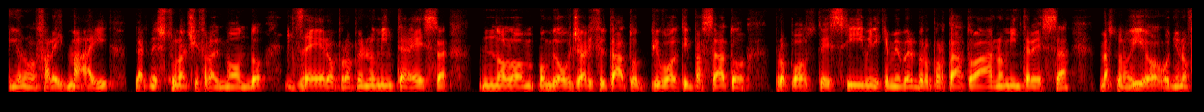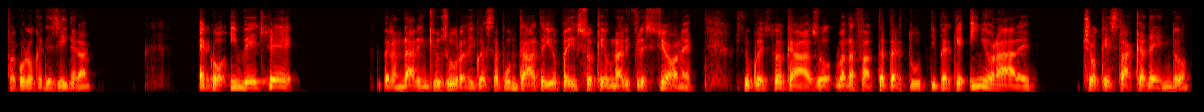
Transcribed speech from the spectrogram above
Io non lo farei mai per nessuna cifra al mondo, zero proprio, non mi interessa, non lo, ho già rifiutato più volte in passato proposte simili che mi avrebbero portato a non mi interessa, ma sono io, ognuno fa quello che desidera. Ecco, invece per andare in chiusura di questa puntata, io penso che una riflessione su questo caso vada fatta per tutti, perché ignorare ciò che sta accadendo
